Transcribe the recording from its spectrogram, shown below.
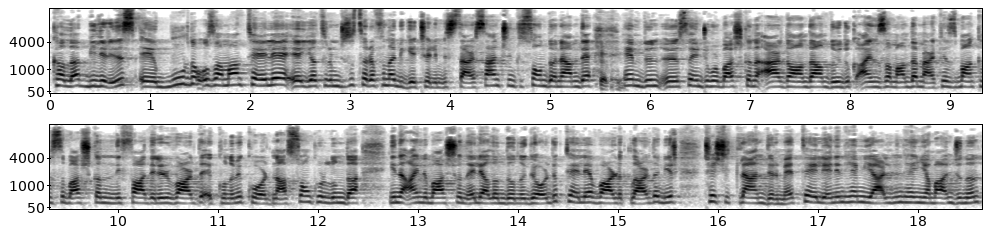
kalabiliriz. E, burada o zaman TL e, yatırımcısı tarafına bir geçelim istersen. Çünkü son dönemde Tabii. hem dün e, Sayın Cumhurbaşkanı Erdoğan'dan duyduk. Aynı zamanda Merkez Bankası Başkanı'nın ifadeleri vardı. Ekonomi Koordinasyon Kurulu'nda yine aynı başlığın ele alındığını gördük. TL varlıklarda bir çeşitlendirme. TL'nin hem yerlinin hem yabancının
